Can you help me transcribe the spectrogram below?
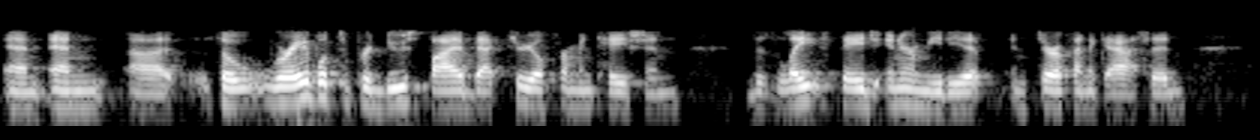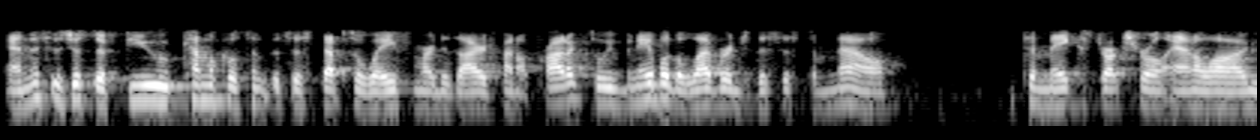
And, and uh, so we're able to produce by bacterial fermentation this late stage intermediate in stereophenic acid. And this is just a few chemical synthesis steps away from our desired final product. So we've been able to leverage the system now to make structural analogs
